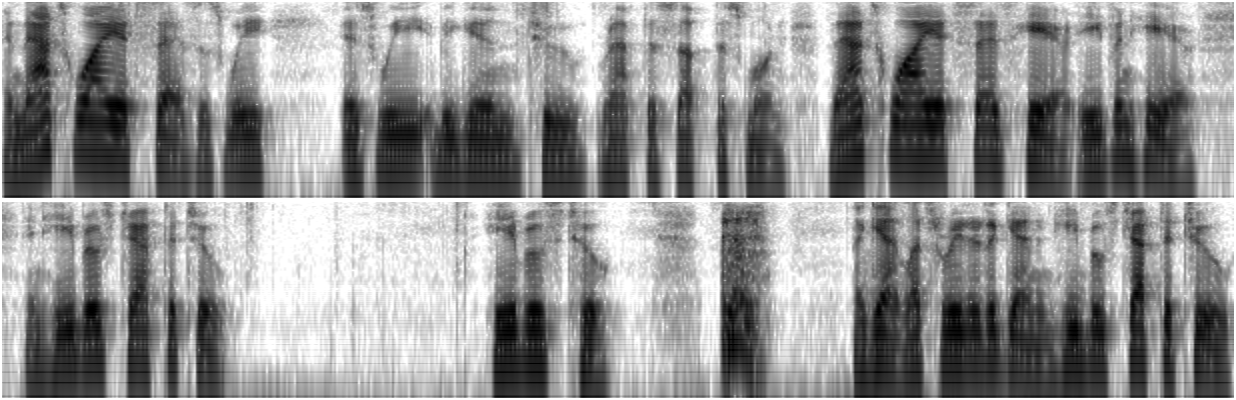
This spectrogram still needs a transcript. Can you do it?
And that's why it says, as we as we begin to wrap this up this morning. That's why it says here, even here in Hebrews chapter 2. Hebrews 2. again, let's read it again in Hebrews chapter 2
